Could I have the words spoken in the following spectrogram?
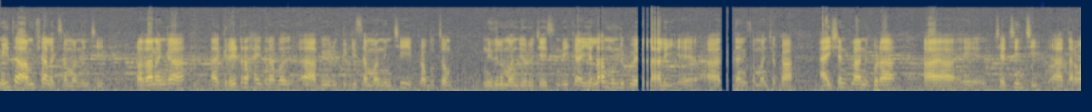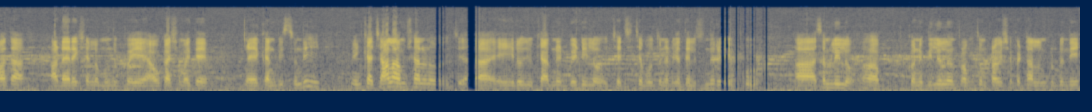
మిగతా అంశాలకు సంబంధించి ప్రధానంగా గ్రేటర్ హైదరాబాద్ అభివృద్ధికి సంబంధించి ప్రభుత్వం నిధులు మంజూరు చేసింది. ఇక ఎలా ముందుకు వెళ్ళాలి? దానికి సంబంధించి ఒక యాక్షన్ ప్లాన్ కూడా చర్చించి ఆ తర్వాత ఆ డైరెక్షన్లో ముందుకు పోయే అవకాశం అయితే కనిపిస్తుంది. ఇంకా చాలా అంశాలను ఈరోజు కేబినెట్ భేటీలో చర్చించబోతున్నట్టుగా తెలుస్తుంది. రేపు ఆ, అసెంబ్లీలో కొన్ని బిల్లులను ప్రభుత్వం ప్రవేశపెట్టాలనుకుంటుంది.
